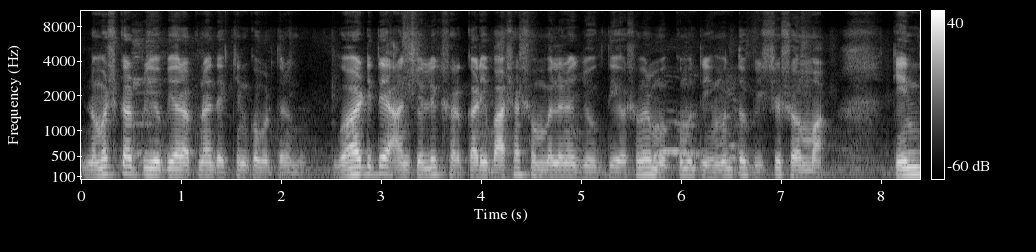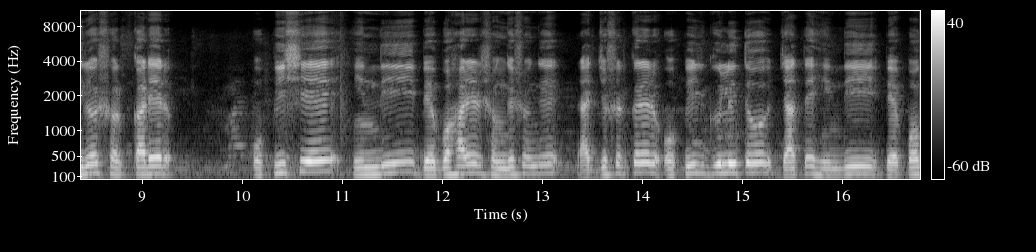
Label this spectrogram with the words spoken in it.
নমস্কার, প্রিয় বিয়ার, আপনারা দেখছেন খবর তরঙ্গ। গুয়াহাটিতে আঞ্চলিক সরকারি ভাষা সম্মেলনে যোগ দিয়ে অসমের মুখ্যমন্ত্রী হিমন্ত বিশ্ব শর্মা কেন্দ্রীয় সরকারের অফিসে হিন্দি ব্যবহারের সঙ্গে সঙ্গে রাজ্য সরকারের অফিসগুলিতেও যাতে হিন্দি ব্যাপক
